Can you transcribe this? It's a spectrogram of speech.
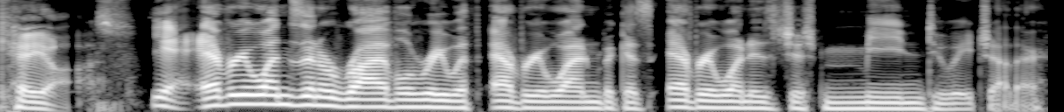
chaos. Yeah, everyone's in a rivalry with everyone because everyone is just mean to each other.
